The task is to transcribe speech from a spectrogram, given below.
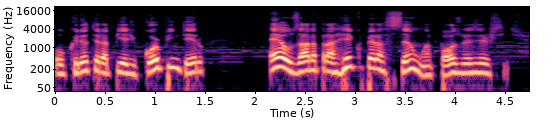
ou crioterapia de corpo inteiro, é usada para recuperação após o exercício.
